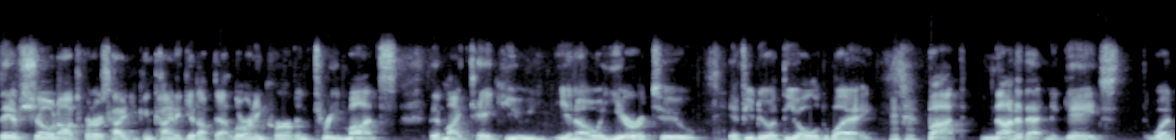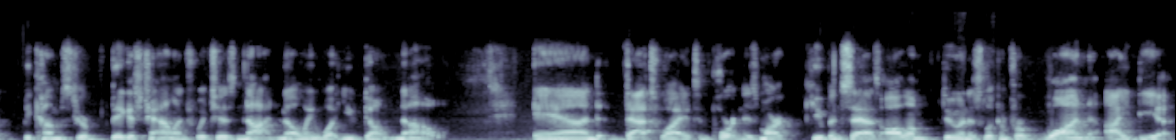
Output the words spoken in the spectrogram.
they have shown entrepreneurs how you can kind of get up that learning curve in three months that might take you, you know, a year or two if you do it the old way. Mm-hmm. But none of that negates what becomes your biggest challenge, which is not knowing what you don't know. Mm-hmm. And that's why it's important, as Mark Cuban says, all I'm doing is looking for one idea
